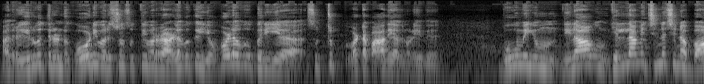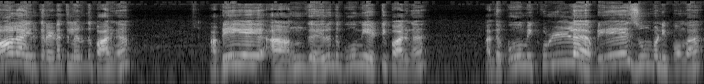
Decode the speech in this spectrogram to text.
அதில் இருபத்தி ரெண்டு கோடி வருஷம் சுற்றி வர்ற அளவுக்கு எவ்வளவு பெரிய சுற்றுவட்ட பாதை அதனுடையது? பூமியும் நிலாவும் எல்லாமே சின்ன சின்ன பாலா இருக்கிற இடத்துல இருந்து பாருங்க. அப்படியே அங்க இருந்து பூமியை எட்டி பாருங்க. அந்த பூமிக்குள்ள அப்படியே ஜூம் பண்ணி போங்க.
